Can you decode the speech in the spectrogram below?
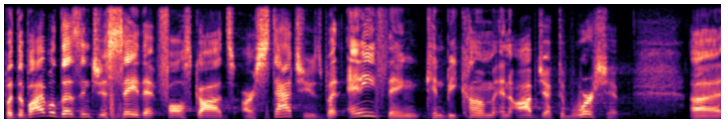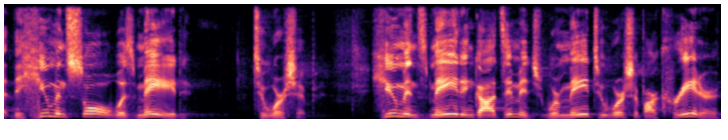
But the Bible doesn't just say that false gods are statues, but anything can become an object of worship. Uh, the human soul was made to worship. Humans made in God's image were made to worship our Creator.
